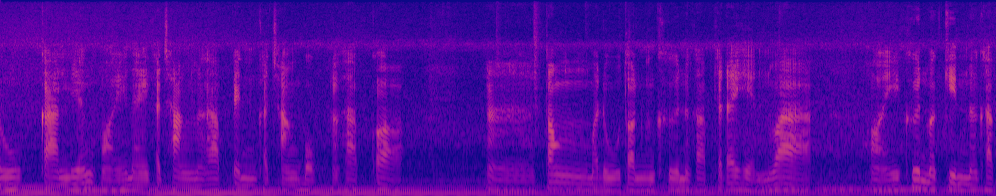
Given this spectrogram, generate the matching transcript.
ดูการเลี้ยงหอยในกระชังนะครับ เป็นกระชังบกนะครับ ก็ต้องมาดูตอนกลางคืนนะครับ จะได้เห็นว่าหอยขึ้นมากินนะครับ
